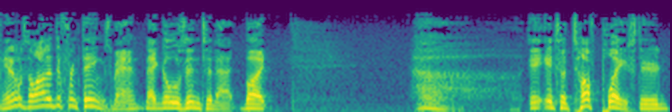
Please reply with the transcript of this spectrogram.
you know, it's a lot of different things, man, that goes into that. But it's a tough place, dude.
